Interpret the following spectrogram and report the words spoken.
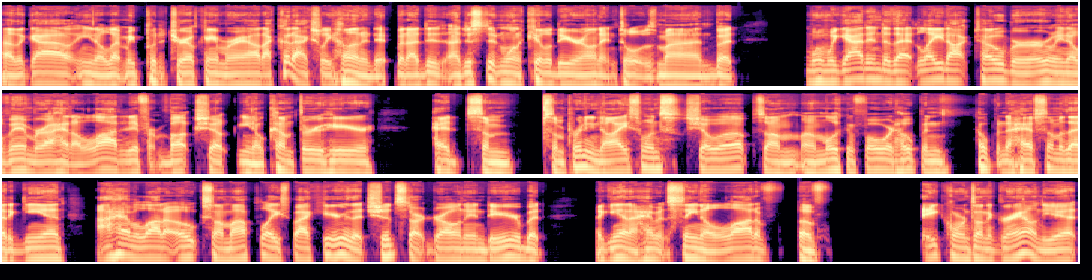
uh, the guy you know let me put a trail camera out. I could actually hunted it, but I did I just didn't want to kill a deer on it until it was mine. But when we got into that late October, early November, I had a lot of different bucks show you know come through here. Had some some pretty nice ones show up, so I'm I'm looking forward, hoping hoping to have some of that again. I have a lot of oaks on my place back here that should start drawing in deer, but again, I haven't seen a lot of of acorns on the ground yet.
